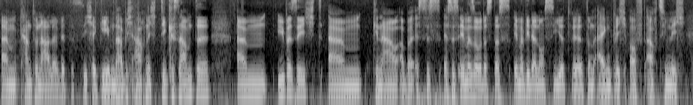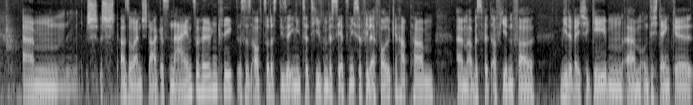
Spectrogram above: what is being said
Ähm, kantonale wird es sicher geben, da habe ich auch nicht die gesamte ähm, Übersicht. Ähm, genau, aber es ist, es ist immer so, dass das immer wieder lanciert wird und eigentlich oft auch ziemlich ähm, also ein starkes Nein zu hören kriegt. Es ist oft so, dass diese Initiativen bis jetzt nicht so viel Erfolg gehabt haben, ähm, aber es wird auf jeden Fall wieder welche geben. Ähm, und ich denke,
